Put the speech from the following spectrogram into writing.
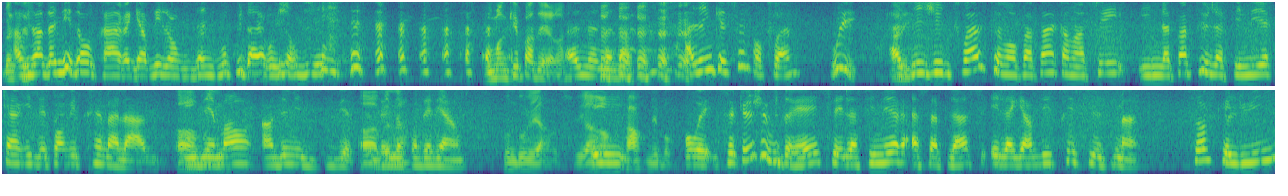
Ben, c'est- vous en donner d'autres. hein. Regardez, là, on vous donne beaucoup d'air aujourd'hui. Vous manquez pas d'air. hein. Ah, non, non, non. Elle a une question pour toi. Oui. Elle Allez. dit J'ai une toile que mon papa a commencé. Il n'a pas pu la finir car il est tombé très malade. Ah, il est Dieu. mort en 2018. Ah, Ben, ben nos condoléances. Condoléances. Oui, en Et- retard, mais bon. Oui, ce que je voudrais, c'est la finir à sa place et la garder précieusement. Sauf que lui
